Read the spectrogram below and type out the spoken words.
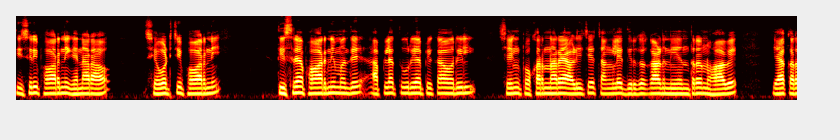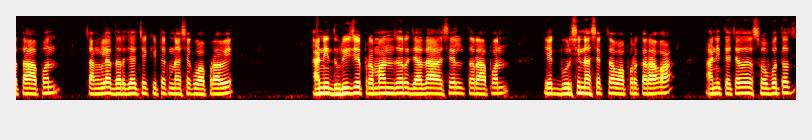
तिसरी फवारणी घेणार आहोत. शेवटची फवारणी तिसऱ्या फवारणीमध्ये आपल्या तूर या पिकावरील शेंग पोखरणाऱ्या अळीचे चांगले दीर्घकाळ नियंत्रण व्हावे. याकरता आपण चांगल्या दर्जाचे कीटकनाशक वापरावे आणि धुरीचे प्रमाण जर जादा असेल तर आपण एक बुरशीनाशकचा वापर करावा आणि त्याच्यासोबतच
